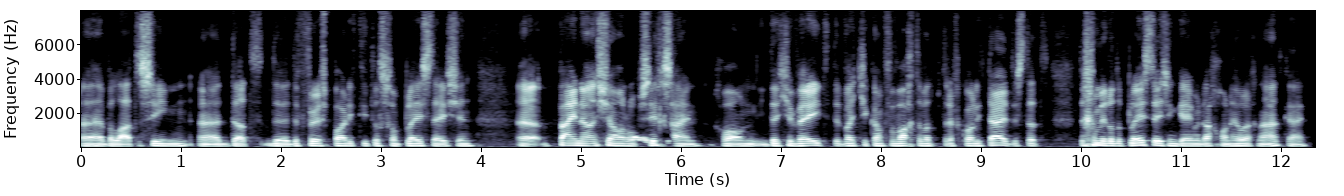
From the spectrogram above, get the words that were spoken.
eh, hebben laten zien. dat de, de first party titels van PlayStation bijna een genre op zich zijn. Gewoon dat je weet de- wat je kan verwachten wat betreft kwaliteit. Dus dat de gemiddelde PlayStation gamer daar gewoon heel erg naar uitkijkt.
